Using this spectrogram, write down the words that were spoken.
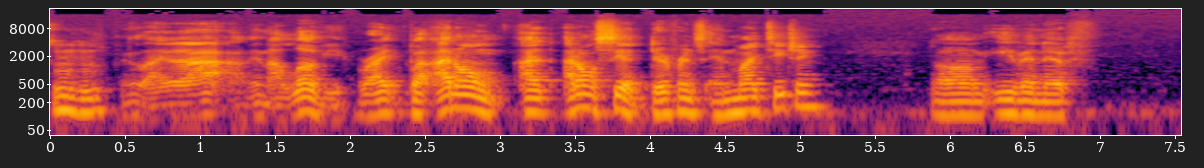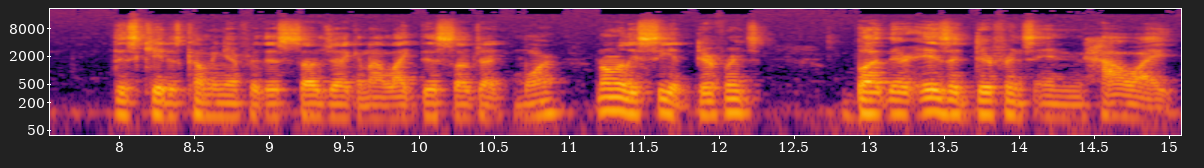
Mm-hmm. Like ah, and I love you, right? But I don't, I, I don't see a difference in my teaching, um, even if this kid is coming in for this subject and I like this subject more. I don't really see a difference, but there is a difference in how I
